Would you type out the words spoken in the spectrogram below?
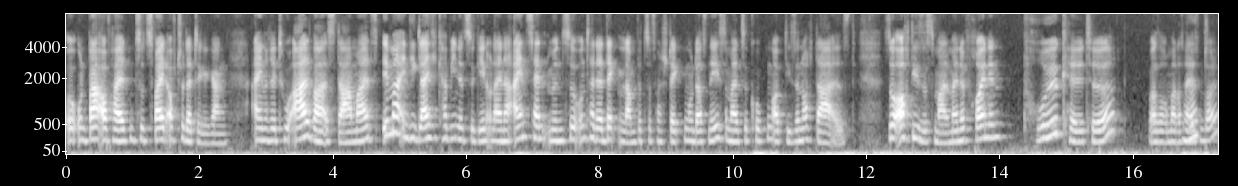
äh, und Baraufhalten zu zweit auf Toilette gegangen. Ein Ritual war es damals, immer in die gleiche Kabine zu gehen und eine 1-Cent-Münze unter der Deckenlampe zu verstecken und das nächste Mal zu gucken, ob diese noch da ist. So auch dieses Mal. Meine Freundin prökelte, was auch immer das What? heißen soll,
